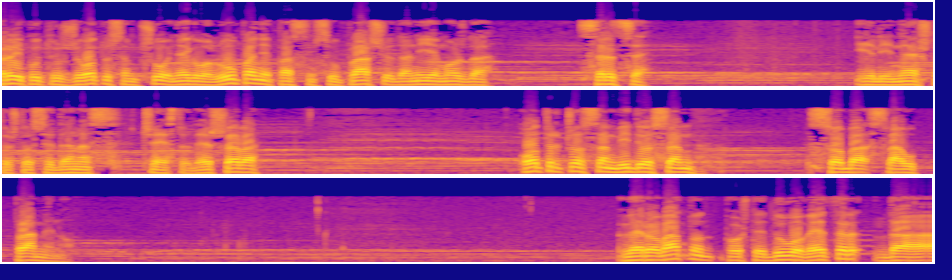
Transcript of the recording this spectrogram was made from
prvi put u životu sam čuo njegovo lupanje, pa sam se uplašio da nije možda srce ili nešto što se danas često dešava. Otrčao sam, vidio sam soba sva u plamenu. Verovatno, pošto je duvo vetar, da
